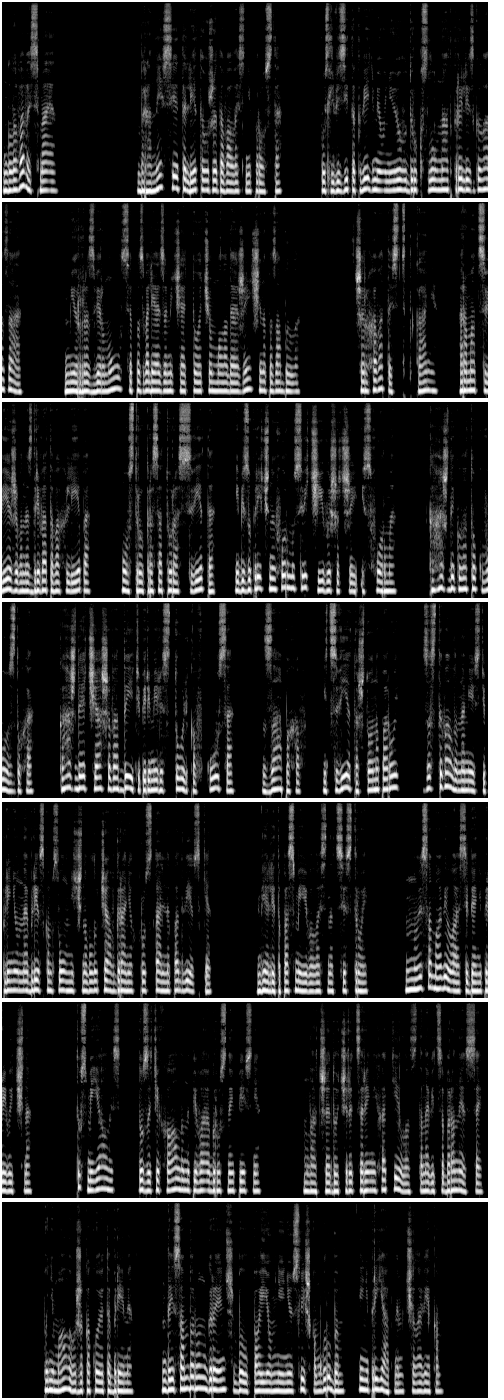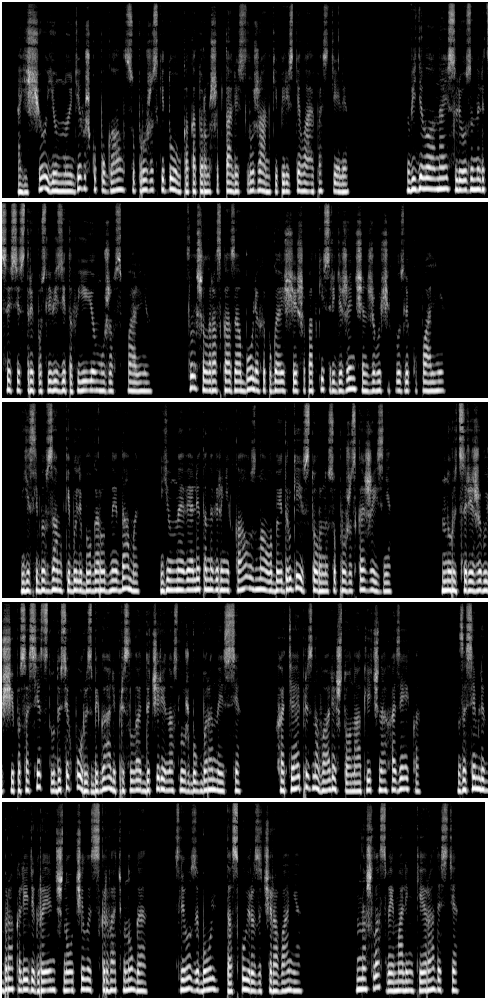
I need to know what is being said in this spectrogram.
Глава восьмая. Баронессе это лето уже давалось непросто. После визита к ведьме у нее вдруг словно открылись глаза. Мир развернулся, позволяя замечать то, о чем молодая женщина позабыла. Шероховатость ткани, аромат свежего ноздреватого хлеба, острую красоту рассвета и безупречную форму свечи, вышедшей из формы. Каждый глоток воздуха, Каждая чаша воды теперь имели столько вкуса, запахов и цвета, что она порой застывала на месте, плененная блеском солнечного луча в гранях хрустальной подвески. Виолетта посмеивалась над сестрой, но и сама вела себя непривычно. То смеялась, то затихала, напевая грустные песни. Младшая дочь рыцаря не хотела становиться баронессой, Понимала уже какое-то бремя. Да и сам барон Грэндж был, по ее мнению, слишком грубым и неприятным человеком. А еще юную девушку пугал супружеский долг, о котором шептались служанки, перестилая постели. Видела она и слезы на лице сестры после визитов ее мужа в спальню. Слышала рассказы о болях и пугающие шепотки среди женщин, живущих возле купальни. Если бы в замке были благородные дамы, юная Виолетта наверняка узнала бы и другие стороны супружеской жизни. Но рыцари, живущие по соседству, до сих пор избегали присылать дочерей на службу к баронессе, хотя и признавали, что она отличная хозяйка. За семь лет брака леди Грэндж научилась скрывать многое — слезы, боль, тоску и разочарование. Нашла свои маленькие радости,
